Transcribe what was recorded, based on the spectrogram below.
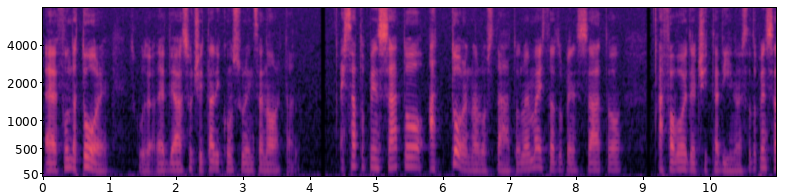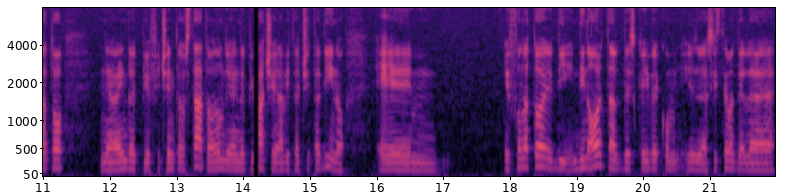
eh, fondatore scusa, eh, della società di consulenza Nortal. È stato pensato attorno allo Stato, non è mai stato pensato a favore del cittadino, è stato pensato nel rendere più efficiente lo Stato, non di rendere più facile la vita del cittadino. E, Il fondatore di, di Nortal descrive il sistema del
